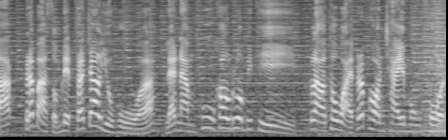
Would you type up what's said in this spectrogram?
ลักษณ์พระบาทสมเด็จพระเจ้าอยู่หัว และนำผู้เข้าร่วมพิธี กล่าวถวายพระพรชัยมงคล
